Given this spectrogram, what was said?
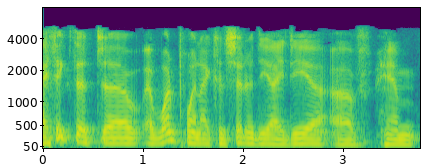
I think that uh, at one point I considered the idea of him.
